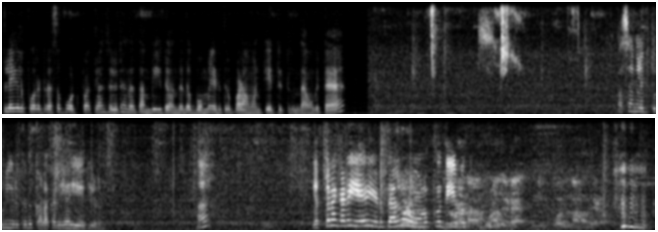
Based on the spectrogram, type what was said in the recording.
பிள்ளைகளுக்கு போகிற ட்ரெஸ்ஸை போட்டு பார்க்கலாம்னு சொல்லிட்டு அந்த தம்பிக்கிட்ட வந்து இந்த பொம்மை எடுத்துகிட்டு போகலாமான்னு கேட்டுட்டு இருந்தேன் அவங்ககிட்ட. பசங்களுக்கு துணி எடுக்கிறது கடை கடையாக ஏறிடும் ஆ? எத்தனை கடை ஏறி எடுத்தாலும் உனக்கு தீபக்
